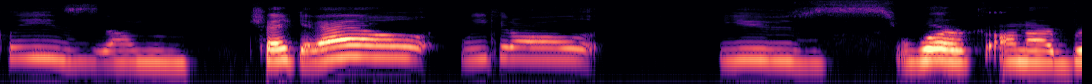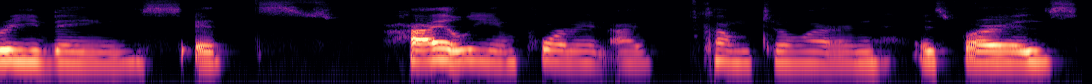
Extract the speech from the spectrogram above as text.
Please um check it out. We could all use work on our breathings. It's highly important. I've come to learn as far as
